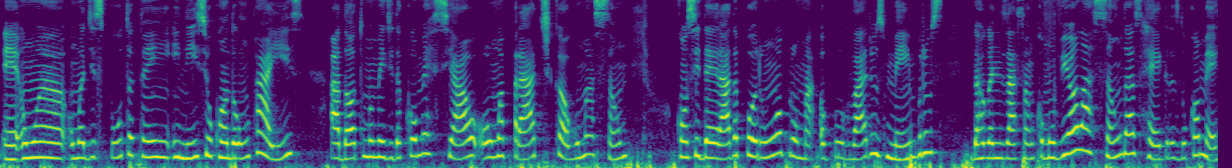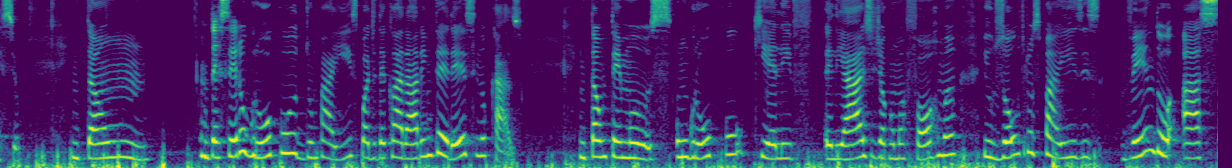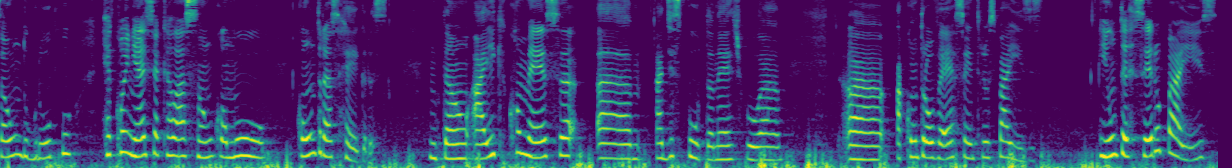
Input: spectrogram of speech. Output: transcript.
É, uma, uma disputa tem início quando um país adota uma medida comercial ou uma prática, alguma ação considerada por um ou por, uma, ou por vários membros da organização como violação das regras do comércio. Então, um terceiro grupo de um país pode declarar interesse no caso. Então temos um grupo que ele, ele age de alguma forma e os outros países, vendo a ação do grupo, reconhece aquela ação como contra as regras. Então aí que começa a, a disputa, né? Tipo, a, a, a controvérsia entre os países. E um terceiro país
